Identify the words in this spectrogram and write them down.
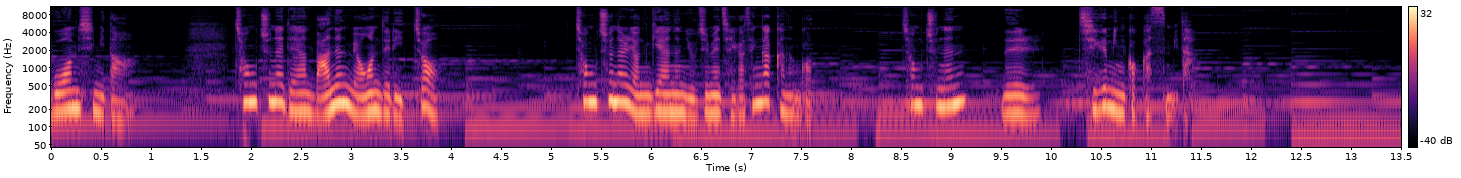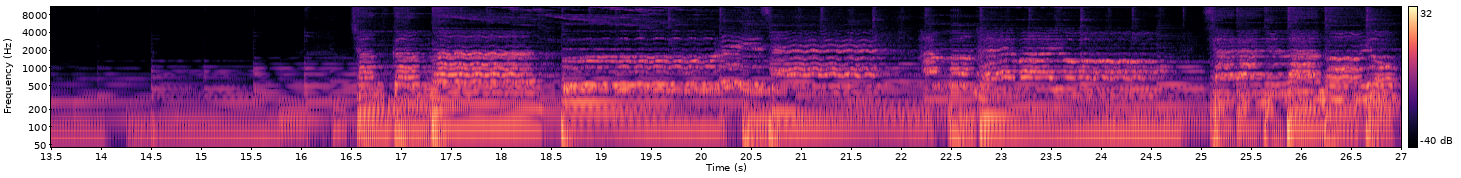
모험심이다. 청춘에 대한 많은 명언들이 있죠? 청춘을 연기하는 요즘에 제가 생각하는 것. 청춘은 늘 지금인 것 같습니다. 잠깐만 우리 이제 한번 해봐요 사랑을 나눠요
